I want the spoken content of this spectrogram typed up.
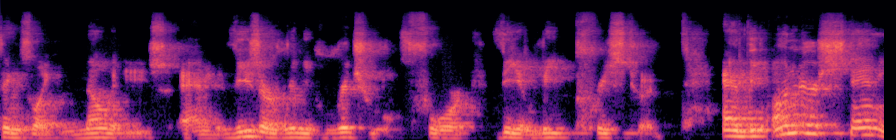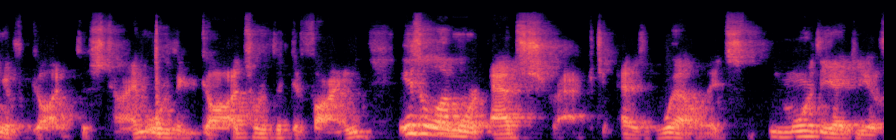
things like melodies, and these are really rituals for the elite priesthood. And the understanding of God at this time, or the gods, or the divine, is a lot more abstract as well. It's more the idea of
